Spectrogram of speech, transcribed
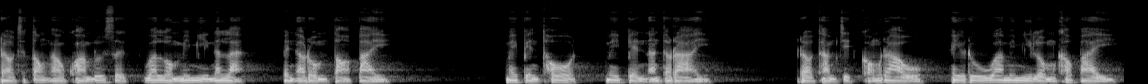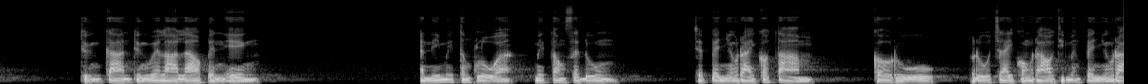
เราจะต้องเอาความรู้สึกว่าลมไม่มีนั่นแหละเป็นอารมณ์ต่อไป ไม่เป็นโทษ ไม่เป็นอันตราย เราทำจิตของเราให้รู้ว่าไม่มีลมเข้าไป ถึงการถึงเวลาแล้วเป็นเอง อันนี้ไม่ต้องกลัว ไม่ต้องสะดุ้ง จะเป็นอย่างไรก็ตาม ก็รู้ รู้ใจของเราที่มันเป็นอย่างไร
